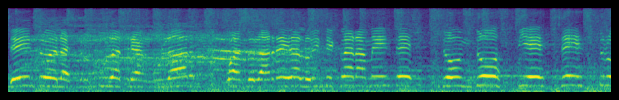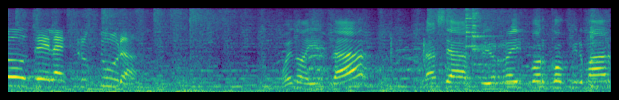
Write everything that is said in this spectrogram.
dentro de la estructura triangular, cuando la regla lo dice claramente, son dos pies dentro de la estructura. Bueno, ahí está. Gracias, señor Rey, por confirmar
